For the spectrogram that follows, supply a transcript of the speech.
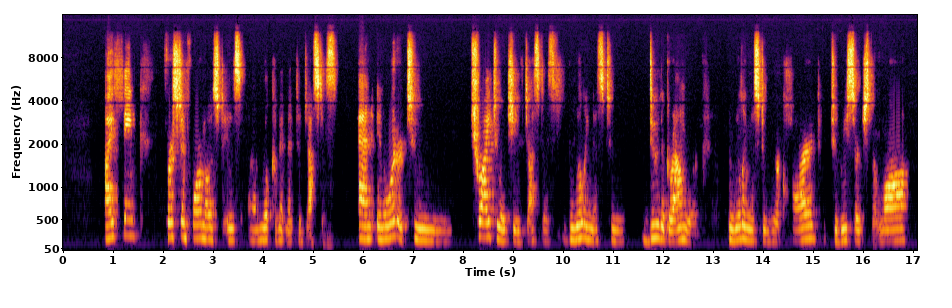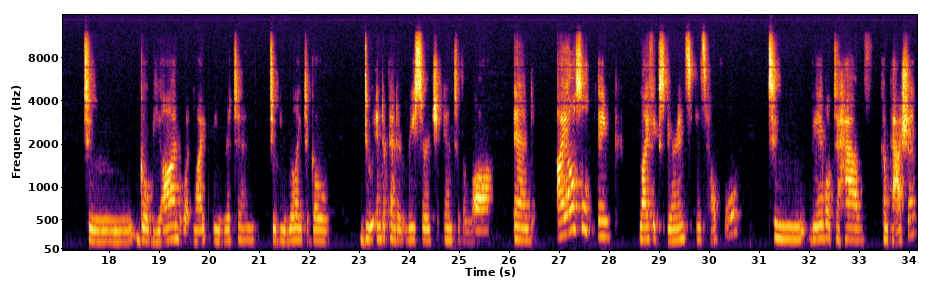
I think first and foremost is a real commitment to justice. And in order to try to achieve justice, the willingness to do the groundwork, the willingness to work hard, to research the law, to go beyond what might be written, to be willing to go do independent research into the law. And I also think life experience is helpful to be able to have compassion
